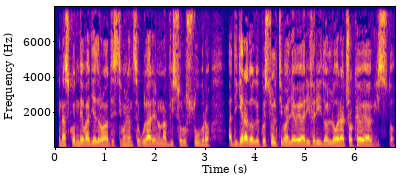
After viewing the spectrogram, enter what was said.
che nascondeva dietro la testimonianza oculare e non ha visto lo stupro. Ha dichiarato che quest'ultimo gli aveva riferito allora ciò che aveva visto.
